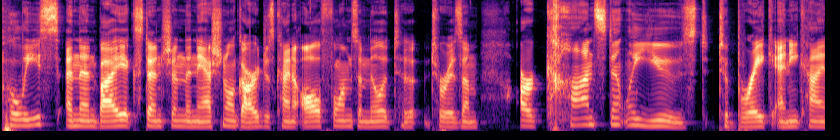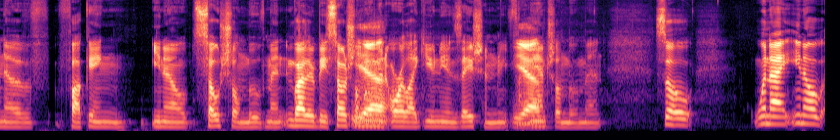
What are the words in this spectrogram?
police, and then by extension, the National Guard, just kind of all forms of militarism, are constantly used to break any kind of fucking you know social movement, whether it be social yeah. movement or like unionization, financial yeah. movement. So when I you know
